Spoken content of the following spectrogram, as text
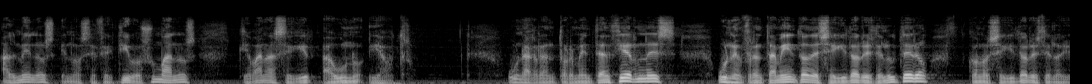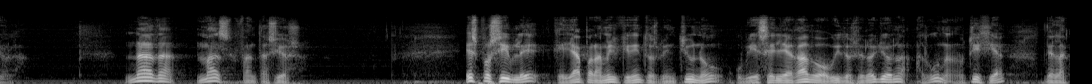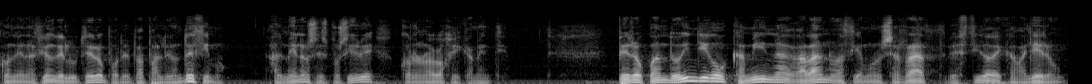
al menos en los efectivos humanos que van a seguir a uno y a otro. Una gran tormenta en ciernes, un enfrentamiento de seguidores de Lutero con los seguidores de Loyola. Nada más fantasioso. Es posible que ya para 1521 hubiese llegado a oídos de Loyola alguna noticia de la condenación de Lutero por el Papa León X, al menos es posible cronológicamente. Pero cuando Índigo camina galano hacia Montserrat, vestido de caballero,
